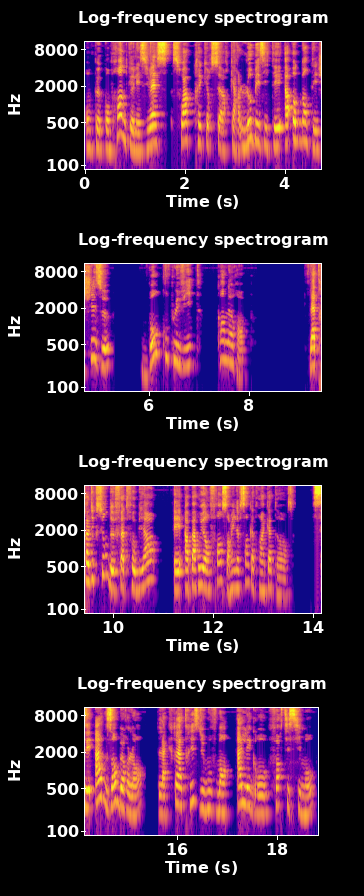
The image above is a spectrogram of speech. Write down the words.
On peut comprendre que les US soient précurseurs car l'obésité a augmenté chez eux beaucoup plus vite qu'en Europe. La traduction de fatphobia est apparue en France en 1994. C'est Anne Zamberlan, la créatrice du mouvement Allegro Fortissimo,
